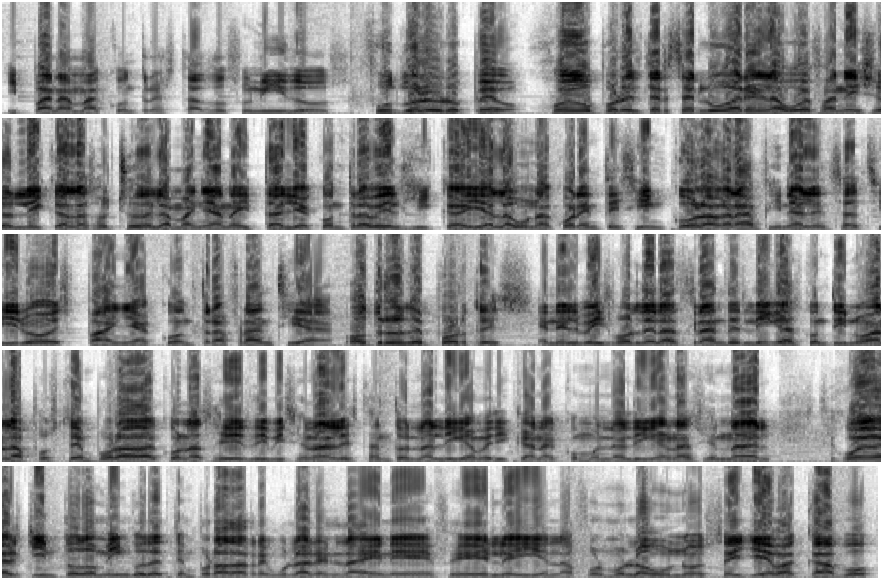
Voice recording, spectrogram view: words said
y Panamá contra Estados Unidos. Fútbol europeo. Juego por el tercer lugar en la UEFA Nations League a las 8 de la mañana Italia contra Bélgica y a la 1.45 la gran final en San Siro, España contra Francia. Otros deportes. En el béisbol de las grandes ligas continúa la postemporada con las series divisionales tanto en la Liga Americana como en la Liga Nacional. Se juega el quinto domingo de temporada regular en la NFL y en la Fórmula 1 se lleva a cabo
